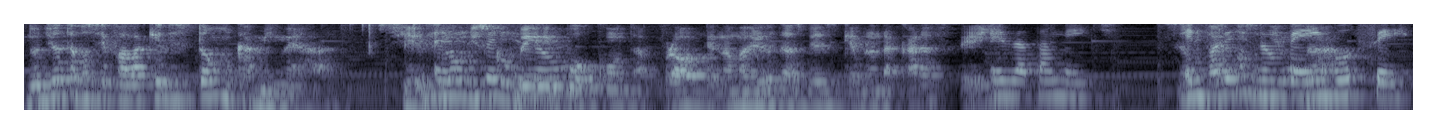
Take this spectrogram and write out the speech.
Não adianta você falar que eles estão no caminho errado. Se eles, não Eles descobrirem precisam- por conta própria, na maioria das vezes quebrando a cara feia, Exatamente. você Eles não vai precisam ver em você.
